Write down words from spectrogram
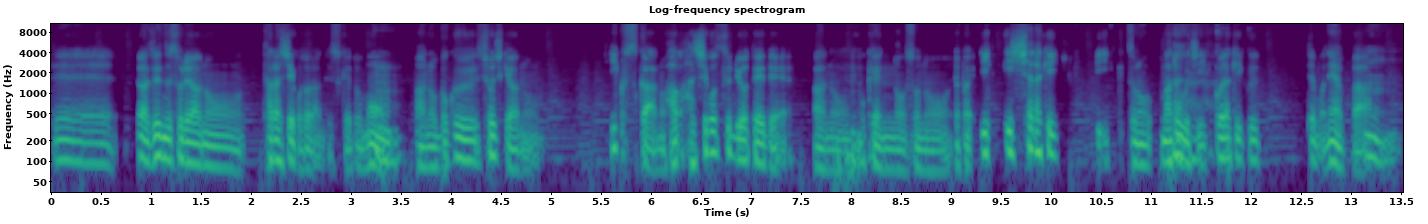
で、だから全然それはあの正しいことなんですけども、うん。あの僕、正直あの、いくつかあのははしごする予定で、あのうん。保険のその、やっぱりい一社だけ、いその窓口一個だけ行くってもね、やっぱうん。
